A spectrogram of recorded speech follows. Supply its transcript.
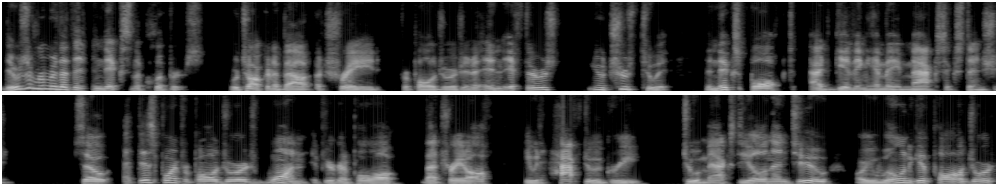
there was a rumor that the Knicks and the Clippers were talking about a trade for Paul George. And, and if there was you know, truth to it, the Knicks balked at giving him a max extension. So at this point for Paul George, one, if you're going to pull off that trade off, he would have to agree to a max deal. And then two, are you willing to give Paul George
